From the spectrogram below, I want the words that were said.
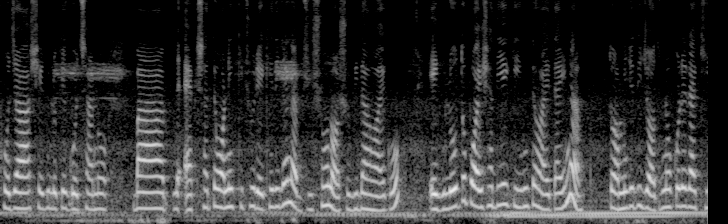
খোঁজা, সেগুলোকে গোছানো বা একসাথে অনেক কিছু রেখে দিলে না ভীষণ অসুবিধা হয় গো। এগুলোও তো পয়সা দিয়ে কিনতে হয়, তাই না? তো আমি যদি যত্ন করে রাখি,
